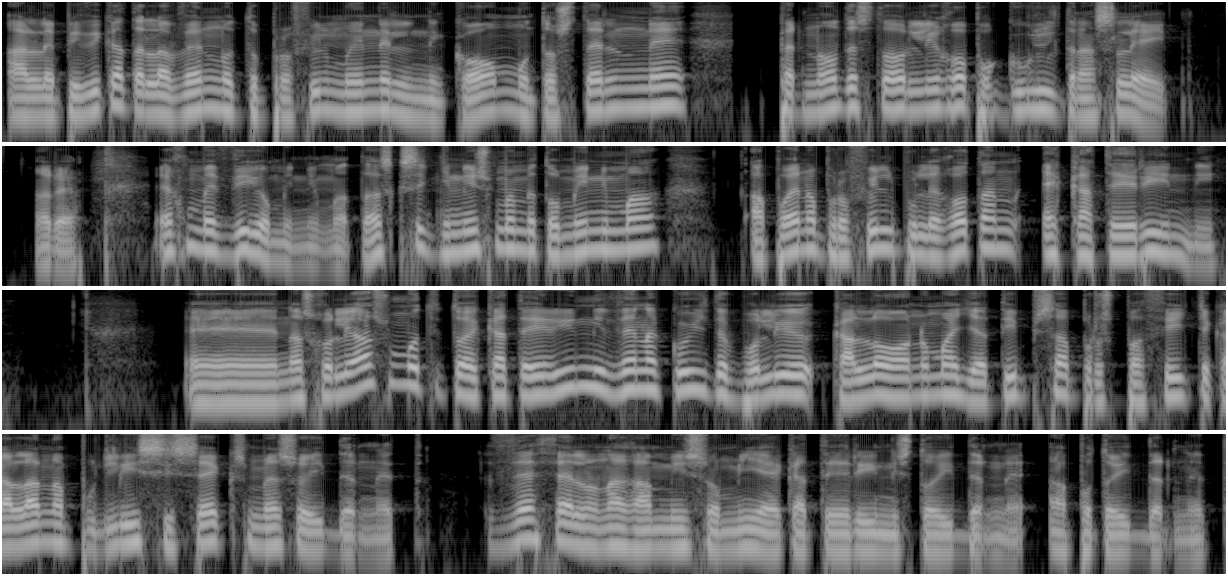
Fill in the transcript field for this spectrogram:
αλλά επειδή καταλαβαίνουν ότι το προφίλ μου είναι ελληνικό, μου το στέλνουν περνώντας το λίγο από Google Translate. Ωραία. Έχουμε δύο μηνύματα. Ας ξεκινήσουμε με το μήνυμα από ένα προφίλ που λεγόταν Εκατερίνη. Ε, να σχολιάσουμε ότι το Εκατερίνη δεν ακούγεται πολύ καλό όνομα γιατί ψα προσπαθεί και καλά να πουλήσει σεξ μέσω ίντερνετ. Δεν θέλω να γαμίσω μία Εκατερίνη στο ίντερνετ, από το ίντερνετ.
